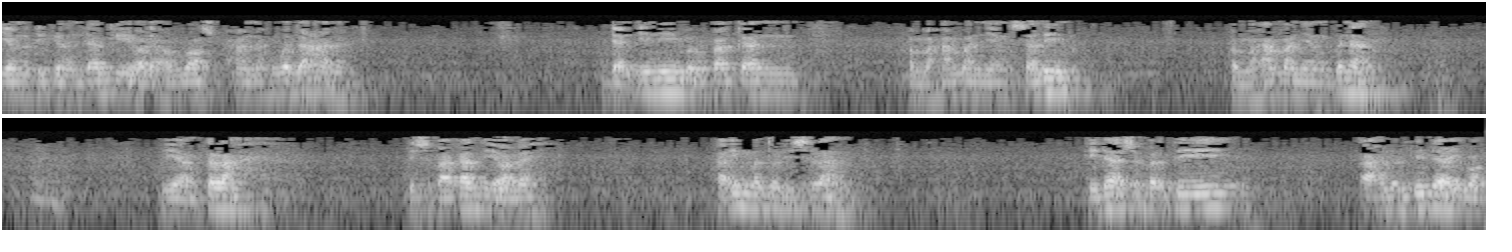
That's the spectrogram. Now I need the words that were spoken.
yang dikehendaki oleh Allah Subhanahu Wa Taala. Dan ini merupakan pemahaman yang salim, pemahaman yang benar yang telah disepakati oleh a'immatul Islam. Tidak seperti ahlul bid'ah wa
